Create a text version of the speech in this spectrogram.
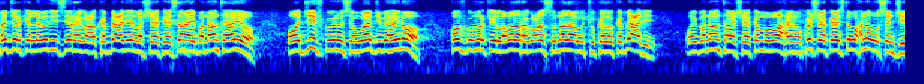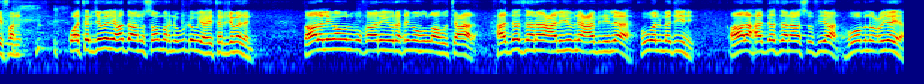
fajarka labadiisii ragco ka bacdi in la sheekaystana ay bannaan tahayoo oo jiifku inuusan waajib ahaynoo qofku markii labada ragcoo sunnada uu tukado ka bacdi way bannaan tahay sheeko mubaaxa inuu ka sheekaysto waxna uusan jiifan waa tarjamadii hadda aanu soo marnay u dhow yahay tarjamadani albukhaariyu raximahu اllahu tacaala xadahanaa caliyu bni cabdillaah huwa almadini qaala xadahanaa sufyaan huwa bnu cuyayna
